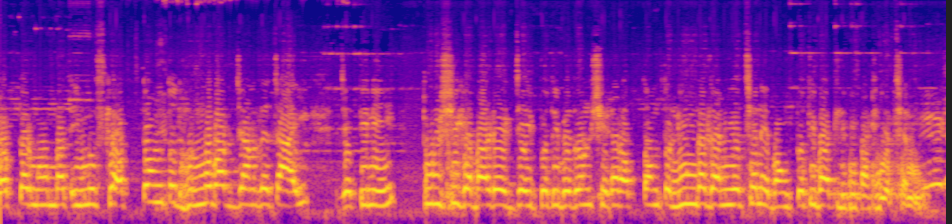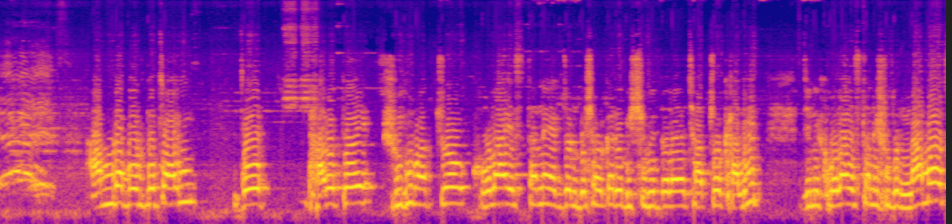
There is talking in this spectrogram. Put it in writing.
ডক্টর মোহাম্মদ ইউনুসকে অত্যন্ত ধন্যবাদ জানাতে চাই যে তিনি তুলসী গ্যাবার্ডের যে প্রতিবেদন, সেটার অত্যন্ত নিন্দা জানিয়েছেন এবং প্রতিবাদ লিপি পাঠিয়েছেন। আমরা বলতে চাই যে ভারতে শুধুমাত্র খোলা স্থানে একজন বেসরকারি বিশ্ববিদ্যালয়ের ছাত্র খালিদ, যিনি খোলা স্থানে শুধু নামাজ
